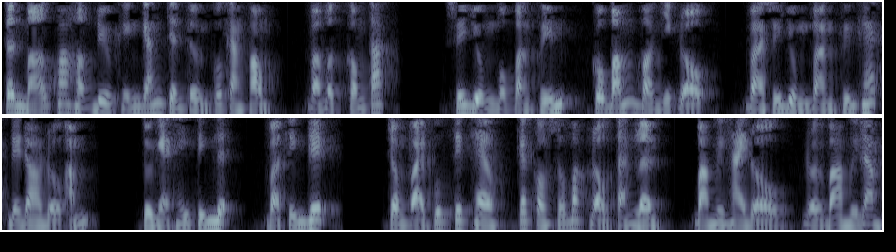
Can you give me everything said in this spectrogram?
tên mở khóa hộp điều khiển gắn trên tường của căn phòng và bật công tắc. Sử dụng một bàn phím, cô bấm vào nhiệt độ và sử dụng bàn phím khác để đo độ ẩm. Tôi nghe thấy tiếng lịch và tiếng rít. Trong vài phút tiếp theo, các con số bắt đầu tăng lên, 32 độ, rồi 35,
